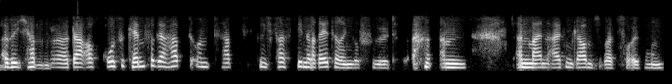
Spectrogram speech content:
Also ich habe mhm. äh, da auch große Kämpfe gehabt und habe mich fast wie eine Räterin gefühlt an, an meinen alten Glaubensüberzeugungen.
